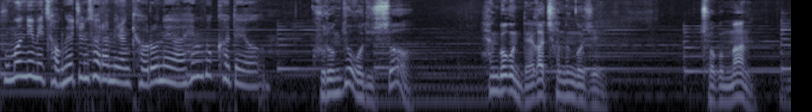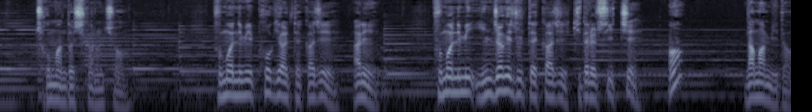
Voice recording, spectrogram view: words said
부모님이 정해준 사람이랑 결혼해야 행복하대요. 그런 게 어딨어? 행복은 내가 찾는 거지. 조금만, 조금만 더 시간을 줘. 부모님이 포기할 때까지, 아니, 부모님이 인정해 줄 때까지 기다릴 수 있지? 어? 나만 믿어.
